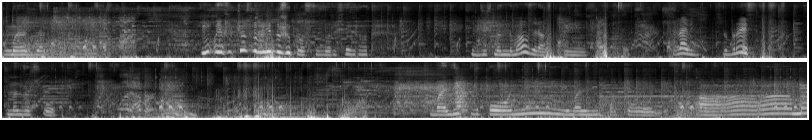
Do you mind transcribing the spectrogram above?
Медер. Ну, якщо чесно, мені дуже просто зараз грати. Дійсно, в мене немає зарядки. Ревід, заберись. У мене зараз о. My little pony, my little pony. Ah, my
